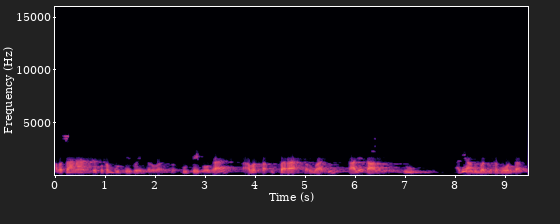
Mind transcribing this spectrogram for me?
అవసాన అంటే సుఖం పూర్తయిపోయిన తర్వాత పూర్తయిపోగా అవస్థ ఉత్తర తరువాతి కాలే కాలము అది అనుబంధము అంటారు.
